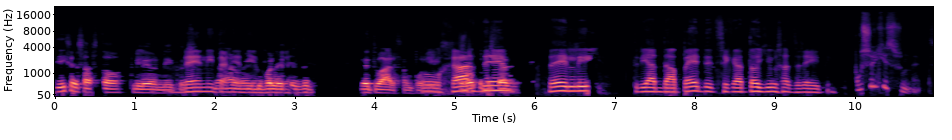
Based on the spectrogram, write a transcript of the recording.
ίσως αυτό που λέει ο Νίκος. Δεν ήταν Να, οι με αντιεμβολιαστές. αντιβολευτές δεν, δεν του άρεσαν πολύ. Ο Εγώ το Harden πιστεύω. θέλει 35% usage rating. Πόσο είχες στους Nets;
